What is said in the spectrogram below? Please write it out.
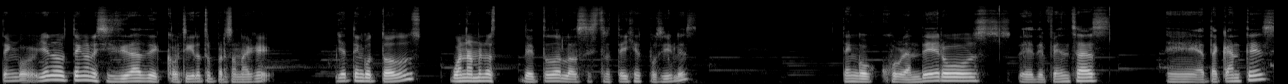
tengo, ya no tengo necesidad de conseguir otro personaje. Ya tengo todos, bueno, al menos de todas las estrategias posibles. Tengo curanderos, eh, defensas, eh, atacantes.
